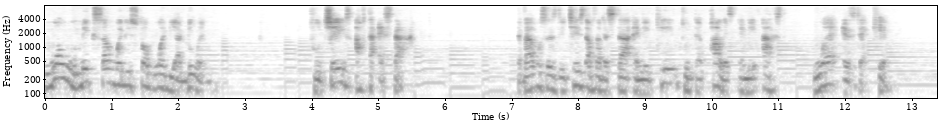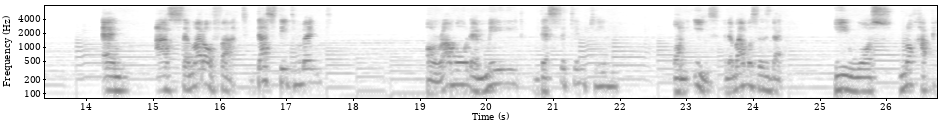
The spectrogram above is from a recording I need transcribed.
What will make somebody stop what they are doing to chase after a star. The Bible says they chased after the star and they came to the palace and they asked, Where is the king? And as a matter of fact, that statement unraveled and made the sitting king unease. And the Bible says that he was not happy.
